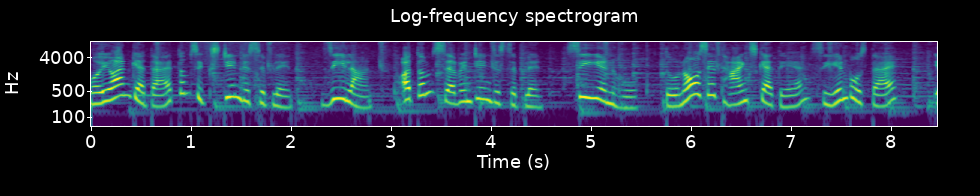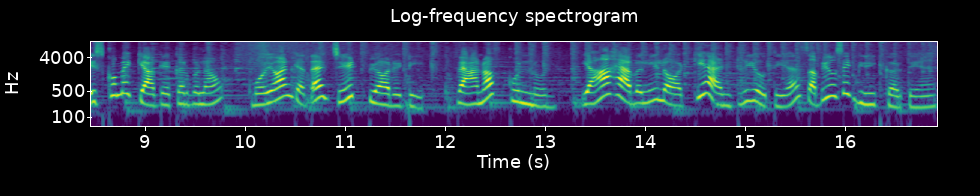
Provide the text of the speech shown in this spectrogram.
मोयुआन कहता है, तुम 16 डिसिप्लिन जीलान और तुम 17 डिसिप्लिन सीएन हो। दोनों उसे थैंक्स कहते हैं। सीएन पूछता है इसको मैं क्या कहकर बुलाऊं? मोयोन कहता है jade purity fan of Kunlun यहाँ हेवनली लॉर्ड की एंट्री होती है, सभी उसे ग्रीट करते हैं।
